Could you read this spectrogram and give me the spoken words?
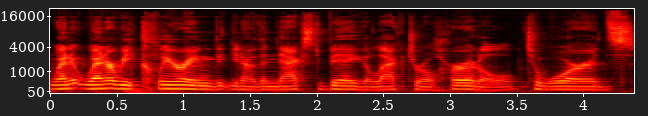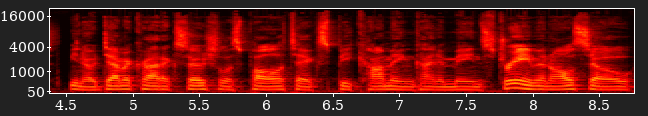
When when are we clearing the, you know the next big electoral hurdle towards you know democratic socialist politics becoming kind of mainstream and also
